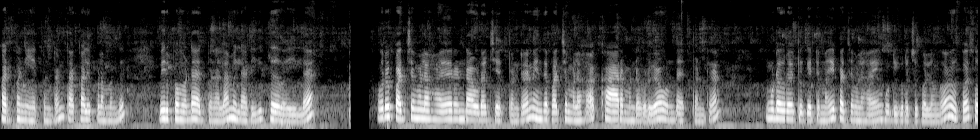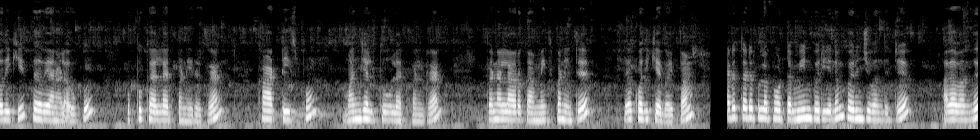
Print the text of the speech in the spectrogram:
கட் பண்ணி ஆட் பண்ணுறேன் தக்காளி பழம் வந்து விருப்பம் மட்டும் ஆட் பண்ணலாம் இல்லாட்டிக்கு தேவையில்லை. ஒரு பச்சை மிளகாயை ரெண்டாக உடைச்சி ஆட் பண்ணுறேன் இந்த பச்சை மிளகாய் காரம் மண்டபடியாக உண்டு ஆட் பண்ணுறேன் உங்களோட உரைப்புக்கு ஏற்ற மாதிரி பச்சை மிளகாயும் கூட்டி குறைச்சி கொள்ளுங்க. இப்போ சொதுக்கி தேவையான அளவுக்கு உப்பு கல் ஆட் பண்ணியிருக்கிறேன். கால் டீஸ்பூன் மஞ்சள் தூள் ஆட் பண்ணுறேன் இப்போ நல்லா இருக்கா மிக்ஸ் பண்ணிவிட்டு இதை கொதிக்க வைப்பேன் அடுத்தடுப்பில் போட்ட மீன் பொரியலும் பொரிஞ்சு வந்துட்டு அதை வந்து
